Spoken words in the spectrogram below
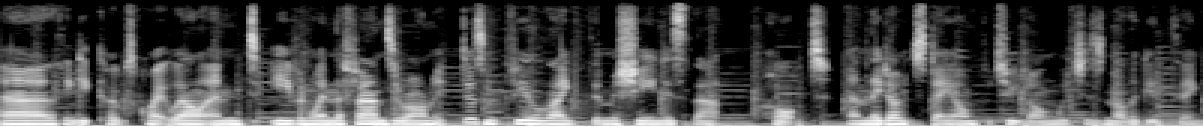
Uh, I think it copes quite well, and even when the fans are on, it doesn't feel like the machine is that hot and they don't stay on for too long, which is another good thing.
